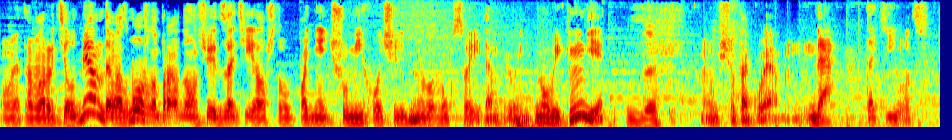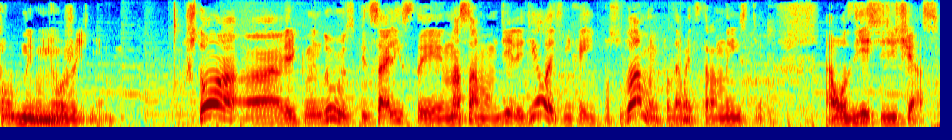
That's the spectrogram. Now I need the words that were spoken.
у этого Ротилбенда. Возможно, правда, он все это затеял, чтобы поднять шумиху очередную вокруг своей там какой-нибудь новой книги. Да. Ну, все такое. Да, такие вот трудные у него жизни. Что э, рекомендуют специалисты на самом деле делать? Не ходить по судам и подавать странные иски. А вот здесь и сейчас.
